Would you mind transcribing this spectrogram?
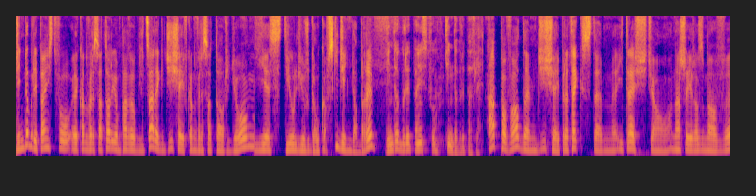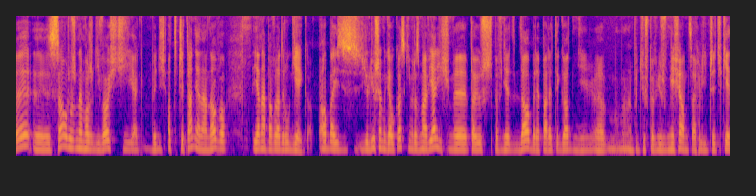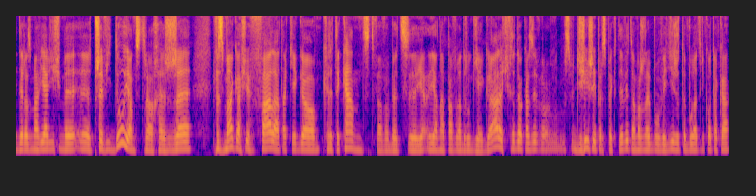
Dzień dobry Państwu, konwersatorium Paweł Bilcarek. Dzisiaj w konwersatorium jest Juliusz Gałkowski. Dzień dobry. Dzień dobry Państwu, dzień dobry Pawle. A powodem dzisiaj, pretekstem i treścią naszej rozmowy y, są różne możliwości, jak powiedzieć, odczytania na nowo Jana Pawła II. Obaj z Juliuszem Gałkowskim rozmawialiśmy, to już pewnie dobre parę tygodni, e, być już pewnie już w miesiącach liczyć, kiedy rozmawialiśmy, e, przewidując trochę, że wzmaga się fala takiego krytykanstwa wobec Jana Pawła II, ale wtedy okazywało, z dzisiejszej perspektywy to można by powiedzieć, że to była tylko taka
